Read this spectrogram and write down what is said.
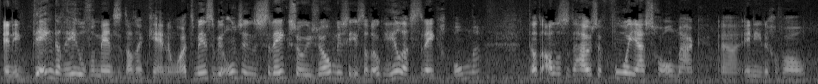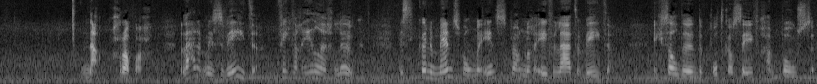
En ik denk dat heel veel mensen dat herkennen hoor. Tenminste bij ons in de streek sowieso. Misschien is dat ook heel erg streekgebonden. Dat alles het huis voorjaar schoonmaak uh, in ieder geval. Nou, grappig. Laat het me eens weten. Vind ik wel heel erg leuk. Dus die kunnen mensen me op mijn Instagram nog even laten weten. Ik zal de, de podcast even gaan posten.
